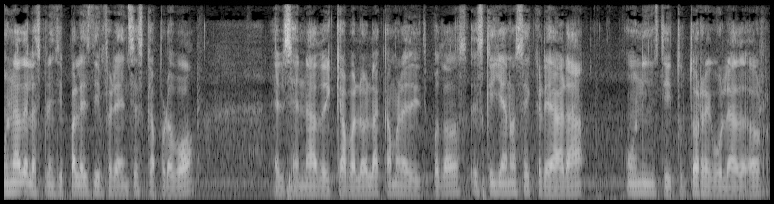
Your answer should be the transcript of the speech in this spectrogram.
Una de las principales diferencias que aprobó el Senado y que avaló la Cámara de Diputados es que ya no se creará un instituto regulador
